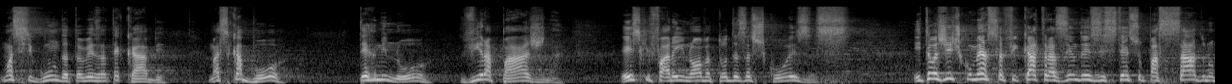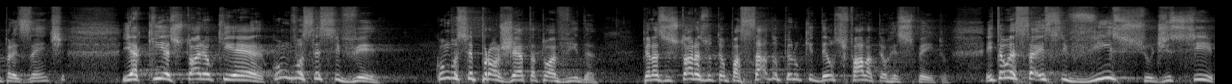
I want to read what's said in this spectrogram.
Uma segunda talvez até cabe. Mas acabou. Terminou. Vira a página. Eis que farei nova todas as coisas. Então a gente começa a ficar trazendo a existência o passado no presente. E aqui a história é o que é. Como você se vê? Como você projeta a tua vida? Pelas histórias do teu passado ou pelo que Deus fala a teu respeito. Então, essa, esse vício de se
